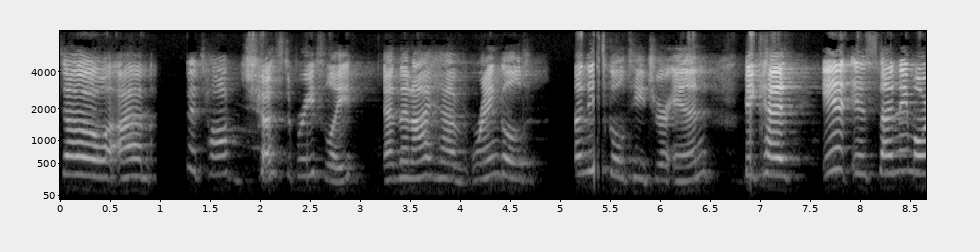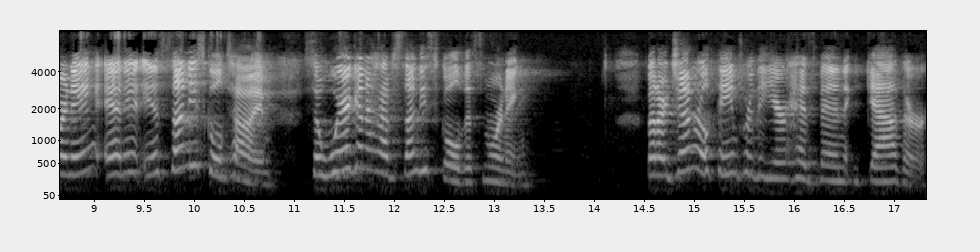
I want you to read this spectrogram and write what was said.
So um, I'm going to talk just briefly, and then I have wrangled Sunday school teacher in because it is Sunday morning and it is Sunday school time. So we're going to have Sunday school this morning. But our general theme for the year has been gather.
